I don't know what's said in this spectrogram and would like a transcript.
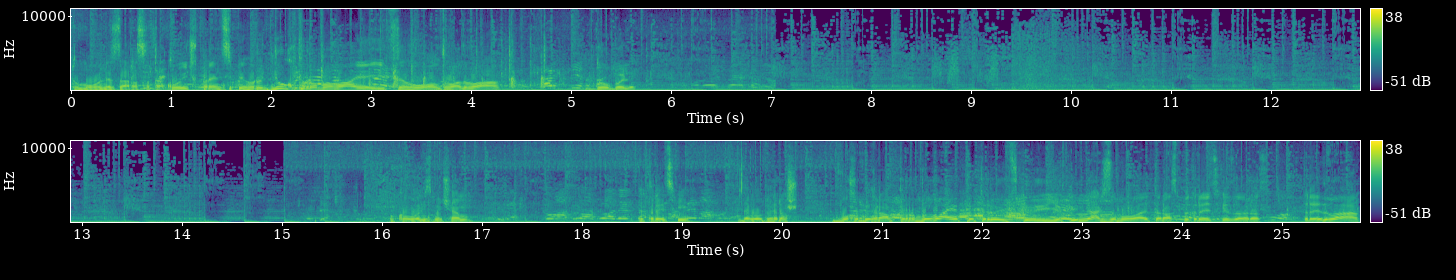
Тому вони зараз атакують, в принципі. Городнюк пробиває і це гол. 2-2. Дубль. Коваль з м'ячем. Петрицький. Де обіграш? Двох обіграв. Пробиває Петрицький. Який м'яч забиває Тарас Петрицький зараз. 3-2.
